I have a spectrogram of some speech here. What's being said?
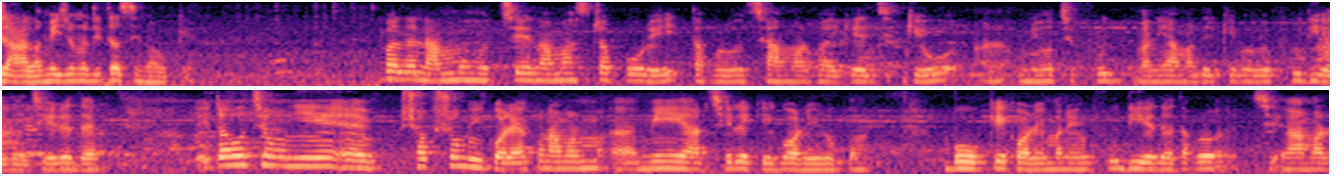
জাল, আমি এই জন্য দিতেছি না ওকে। পারলেন আম্মু হচ্ছে নামাজটা পড়েই, তারপর হচ্ছে আমার ভাইকে কেউ উনি হচ্ছে ফুদ মানে আমাদেরকে এভাবে ফুদিয়ে দেয়, ছেড়ে দেয়। এটা হচ্ছে উনি সবসময়ই করে। এখন আমার মেয়ে আর ছেলেকে করে এরকম। বউকে করে মানে ফুদিয়ে দেয় তারপর আমার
